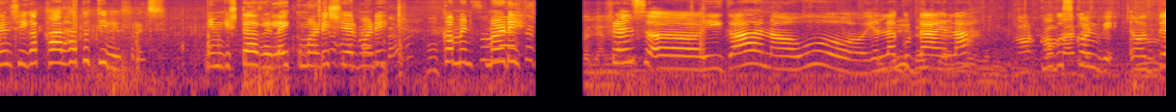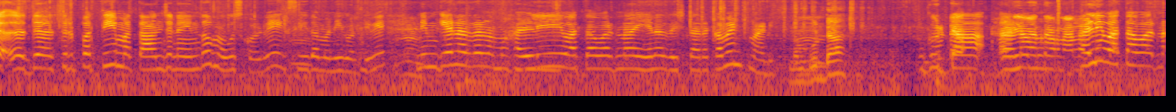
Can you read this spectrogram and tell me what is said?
ಫ್ರೆಂಡ್ಸ್ ಈಗ ಕಾರ್ ಹತ್ತುತ್ತೀವಿ ಫ್ರೆಂಡ್ಸ್ ನಿಮ್ಗೆ ಇಷ್ಟ ಆದರೆ ಲೈಕ್ ಮಾಡಿ ಶೇರ್ ಮಾಡಿ ಕಮೆಂಟ್ ಮಾಡಿ. ಫ್ರೆಂಡ್ಸ್ ಈಗ ನಾವು ಎಲ್ಲ ಗುಡ್ಡ ಎಲ್ಲ ಮುಗಿಸ್ಕೊಂಡ್ವಿ. ತಿರುಪತಿ ಮತ್ತು ಆಂಜನೇಯಿಂದ ಮುಗಿಸ್ಕೊಂಡ್ವಿ. ಈಗ ಸೀದಾ ಮನೆಗೆ ಹೊಂಟಿವಿ. ನಿಮ್ಗೆ ಏನಾದ್ರೆ ನಮ್ಮ ಹಳ್ಳಿ ವಾತಾವರಣ ಏನಾದ್ರೂ ಇಷ್ಟ ಆದರೆ ಕಮೆಂಟ್ ಮಾಡಿ. ಗುಡ್ಡ? ಗುಡ್ಡ ಹಳ್ಳಿ ವಾತಾವರಣ ಅಲ್ಲ. ಹಳ್ಳಿ ವಾತಾವರಣ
